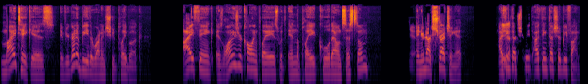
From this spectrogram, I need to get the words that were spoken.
my take is if you're going to be the run and shoot playbook, I think as long as you're calling plays within the play cooldown system Yeah. and you're not stretching it, I Yeah. think that should be I think that should be fine.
